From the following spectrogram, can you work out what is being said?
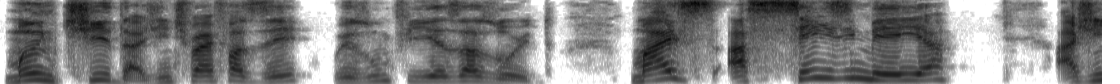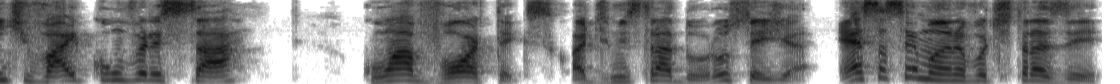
mantida. A gente vai fazer o resumo FIIs às 8. Mas às 6 e meia a gente vai conversar com a Vortex, administrador. Ou seja, essa semana eu vou te trazer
